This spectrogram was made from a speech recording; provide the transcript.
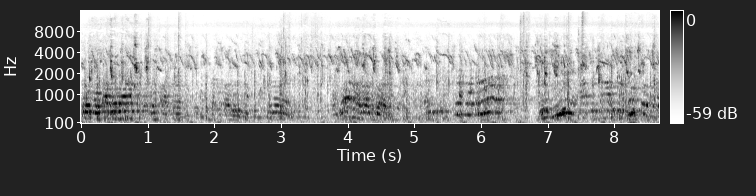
Thank you.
